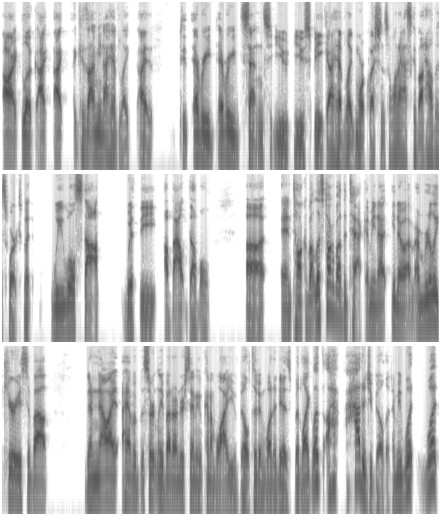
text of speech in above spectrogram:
All right, look, I, I, because I mean, I have like, I, every every sentence you you speak, I have like more questions I want to ask about how this works. But we will stop with the about doubble, uh, and talk about. Let's talk about the tech. I mean, I, you know, I'm, I'm really curious about. You know, now I, I have a certainly a better understanding of kind of why you built it and what it is. But like, let's how did you build it? I mean, what what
